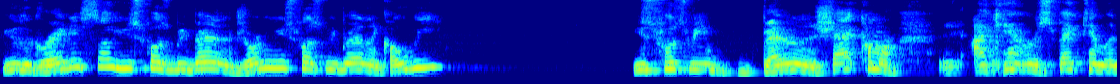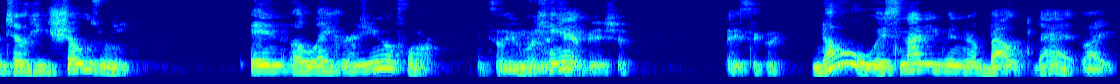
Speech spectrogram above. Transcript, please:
you the greatest. So you supposed to be better than Jordan. You supposed to be better than Kobe. You supposed to be better than Shaq. Come on, I can't respect him until he shows me in a Lakers uniform. Until you, You win the championship, basically. No, it's not even about that. Like,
